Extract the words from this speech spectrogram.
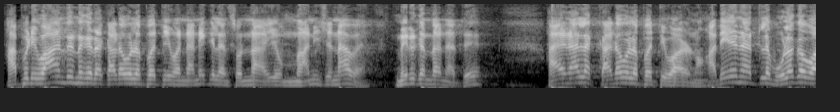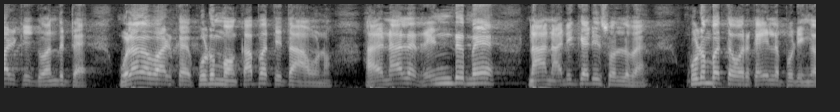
அப்படி வாழ்ந்துனுங்கிற கடவுளை பற்றி இவன் நினைக்கலன்னு சொன்னால் இவன் மனுஷனாவன் மிருகம் தானே அது? அதனால் கடவுளை பற்றி வாழணும். அதே நேரத்தில் உலக வாழ்க்கைக்கு வந்துட்ட. உலக வாழ்க்கை குடும்பம் காப்பாற்றி தான் ஆகணும். அதனால் ரெண்டுமே நான் அடிக்கடி சொல்லுவேன். குடும்பத்தை ஒரு கையில் பிடிங்க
